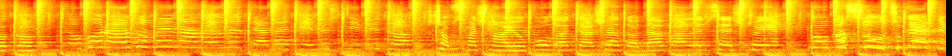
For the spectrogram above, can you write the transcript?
молоко. Того разу ми налили для надійності відро. Щоб смачною була каша, додавали все, що є. Ковбасу, цукерки,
